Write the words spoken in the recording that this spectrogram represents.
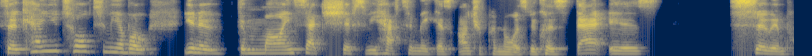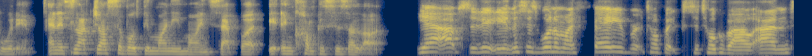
So can you talk to me about, you know, the mindset shifts we have to make as entrepreneurs because that is so important. And it's not just about the money mindset, but it encompasses a lot. Yeah, absolutely. And this is one of my favorite topics to talk about. And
